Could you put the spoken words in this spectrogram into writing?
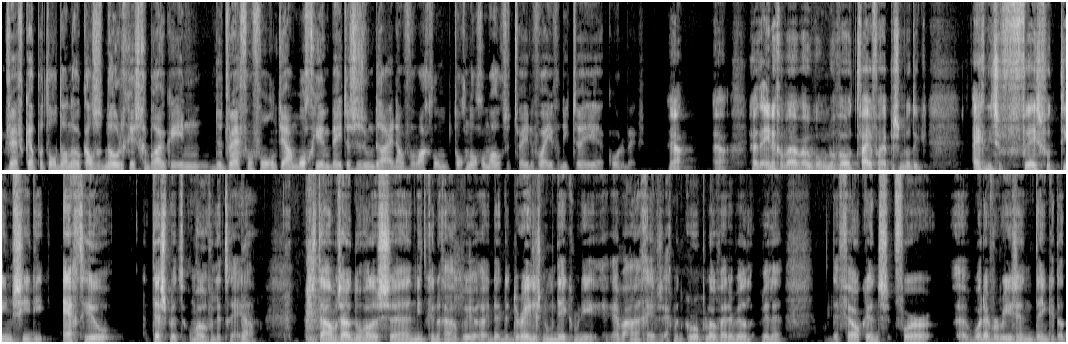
draft capital dan ook, als het nodig is, gebruiken in de draft van volgend jaar. Mocht je een beter seizoen draaien dan verwacht, om toch nog omhoog te traden voor een van die twee uh, quarterbacks. Ja, ja. ja, het enige waar ik nog wel twijfel heb, is omdat ik eigenlijk niet zo vreselijk veel teams zie die echt heel desperate omhoog willen treden. Ja. Dus daarom zou het nog wel eens uh, niet kunnen gaan gebeuren. De, de, de, Raiders noemde ik, maar die hebben aangegeven ze echt met Garoppolo verder wil, willen. De Falcons, voor uh, whatever reason, denken dat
